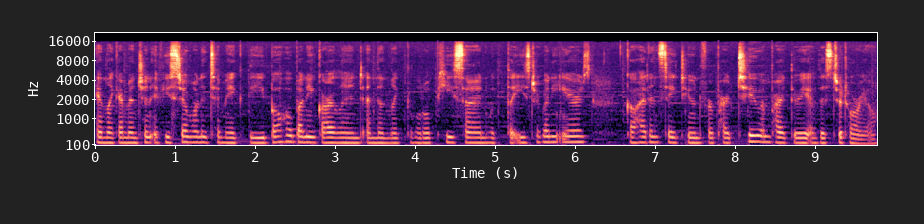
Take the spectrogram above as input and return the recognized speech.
And like I mentioned, if you still wanted to make the boho bunny garland and then like the little peace sign with the Easter bunny ears, go ahead and stay tuned for part two and part three of this tutorial.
